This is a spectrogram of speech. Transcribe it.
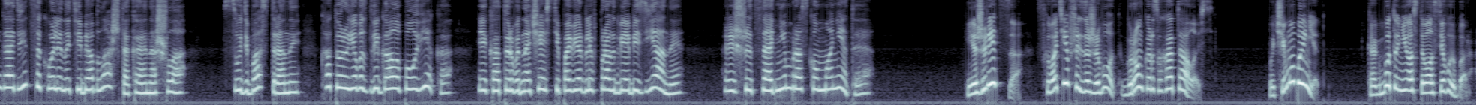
годится, коли на тебя блажь такая нашла. Судьба страны, которую я воздвигала полвека, и которую в одночасье повергли в прах две обезьяны, решится одним броском монеты. И жрица, схватившись за живот, громко расхохоталась. Почему бы и нет? Как будто у нее оставался выбор.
